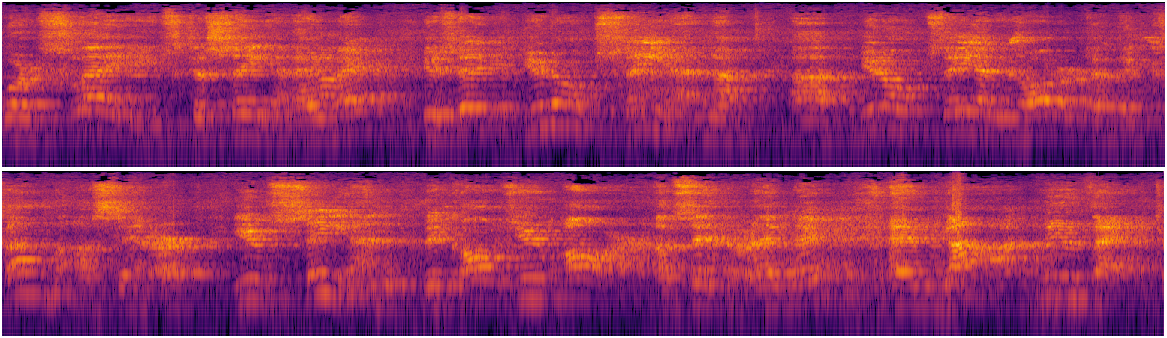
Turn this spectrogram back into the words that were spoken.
were slaves to sin. Amen? You see, you don't sin, uh, you don't sin in order to become a sinner. You sin because you are a sinner. Amen? And God knew that.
